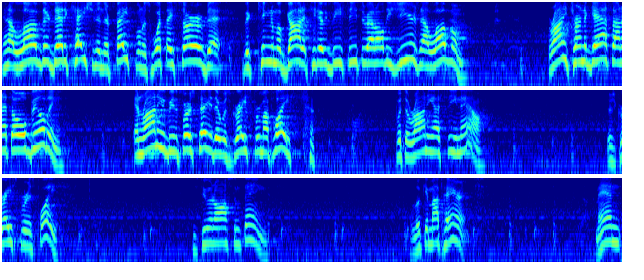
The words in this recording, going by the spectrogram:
And I love their dedication and their faithfulness, what they served at the kingdom of God at TWBC throughout all these years, and I love them. Ronnie turned the gas on at the old building. And Ronnie would be the first to tell you there was grace for my place. but the Ronnie I see now, there's grace for his place. He's doing awesome things. Look at my parents. Man,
